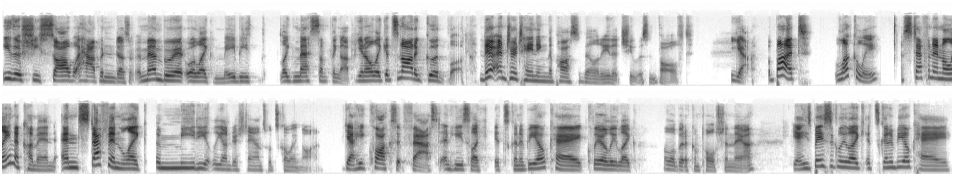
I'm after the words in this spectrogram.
either she saw what happened and doesn't remember it, or like maybe like messed something up. You know, like it's not a good look. They're entertaining the possibility that she was involved. Yeah. But luckily, Stefan and Elena come in, and Stefan like immediately understands what's going on. Yeah, he clocks it fast and he's like, it's gonna be okay. Clearly, like a little bit of compulsion there. Yeah, he's basically like, it's going to be okay.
